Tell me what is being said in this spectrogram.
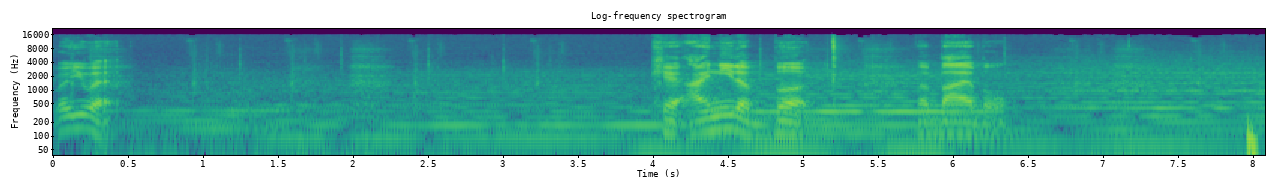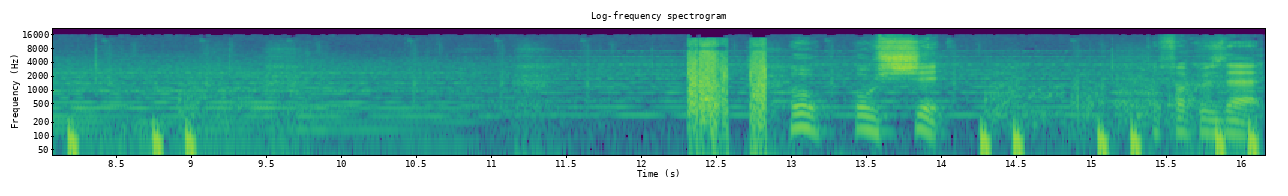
Where you at? Okay, I need a book. A Bible. Oh, oh shit. The fuck was that?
